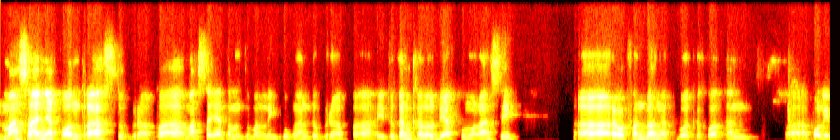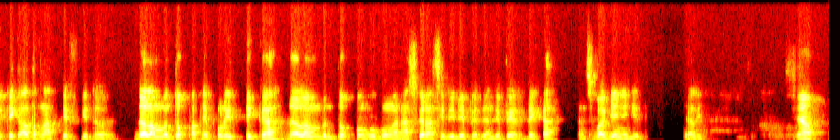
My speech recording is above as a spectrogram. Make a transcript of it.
Masanya kontras tuh berapa, masanya teman-teman lingkungan tuh berapa. Itu kan kalau diakumulasi uh, relevan banget buat kekuatan uh, politik alternatif gitu. Dalam bentuk partai politik kah, dalam bentuk penghubungan aspirasi di DPR dan DPRD kah, dan sebagainya gitu. Jali. Siap.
